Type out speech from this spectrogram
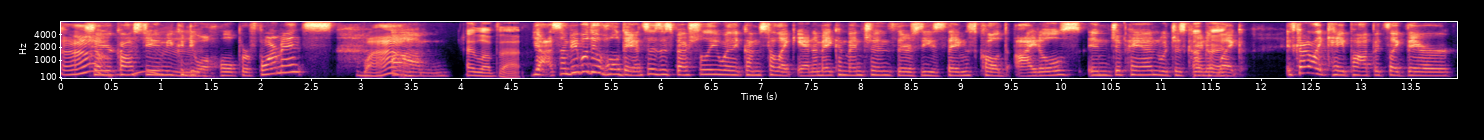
Oh. show your costume. You can do a whole performance. Wow. Um, I love that. yeah, some people do whole dances, especially when it comes to like anime conventions. There's these things called idols in Japan, which is kind Okay. of like it's kind of like K-pop. It's like their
